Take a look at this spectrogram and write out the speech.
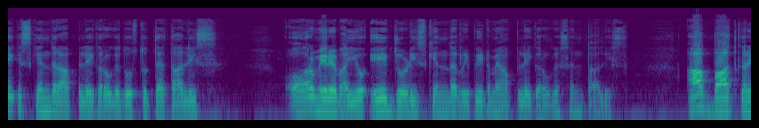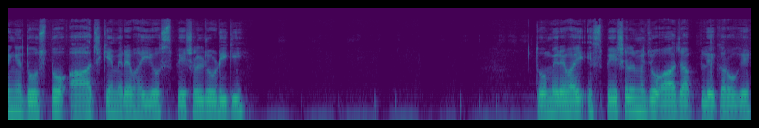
एक इसके अंदर आप प्ले करोगे दोस्तों तैतालीस। और मेरे भाइयों, एक जोड़ी इसके अंदर रिपीट में आप प्ले करोगे सैतालीस। आप बात करेंगे दोस्तों आज के मेरे भाइयों स्पेशल जोड़ी की। तो मेरे भाई स्पेशल में जो आज आप प्ले करोगे,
